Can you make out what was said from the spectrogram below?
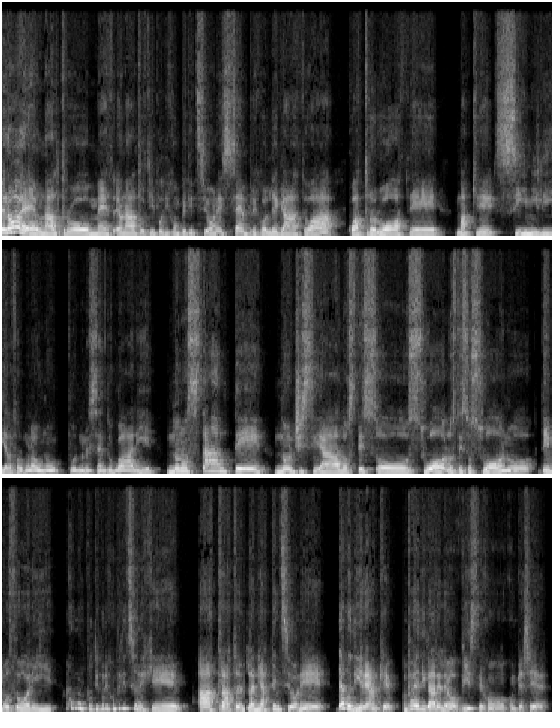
Però è un, altro met- è un altro tipo di competizione sempre collegato a quattro ruote, macchine simili alla Formula 1 pur non essendo uguali, nonostante non ci sia lo stesso, suo- lo stesso suono dei motori, comunque un tipo di competizione che ha attratto la mia attenzione e devo dire anche un paio di gare le ho viste con, con piacere.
